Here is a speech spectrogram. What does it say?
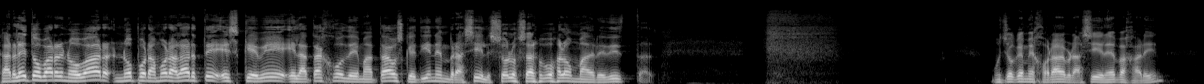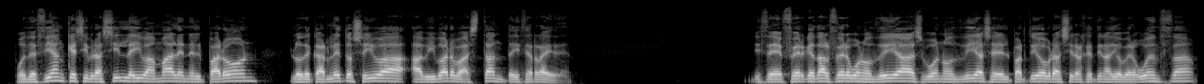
Carleto va a renovar no por amor al arte, es que ve el atajo de Mataos que tiene en Brasil. Solo salvó a los madridistas. Mucho que mejorar Brasil, ¿eh, pajarín? Pues decían que si Brasil le iba mal en el parón, lo de Carleto se iba a avivar bastante, dice Raiden. Dice Fer, ¿qué tal Fer? Buenos días, buenos días. El partido Brasil-Argentina dio vergüenza.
